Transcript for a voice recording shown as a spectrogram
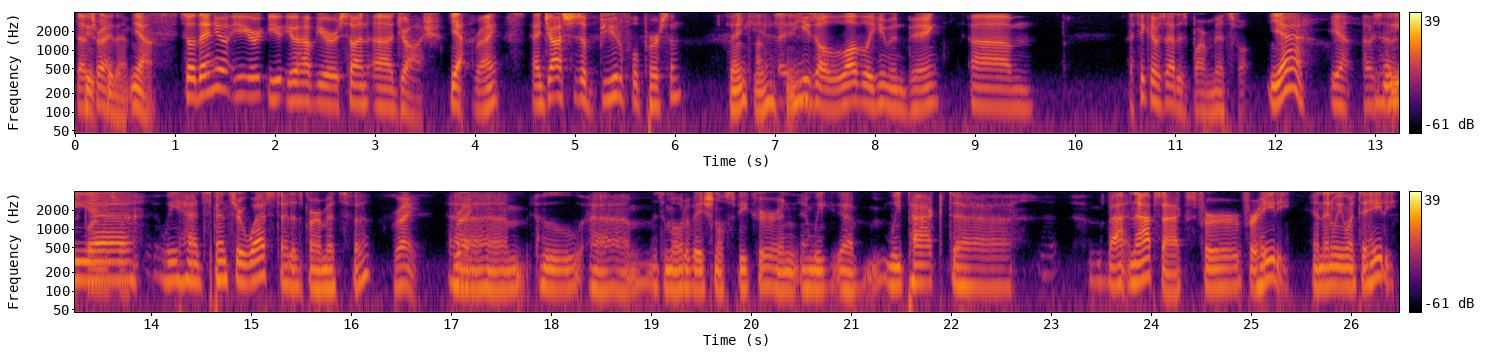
That's to, right. to them. Yeah. So then you you you have your son uh, Josh. Yeah. Right. And Josh is a beautiful person. Thank you. Yes, he Uh, He's a lovely human being. Um, I think I was at his bar mitzvah. yeah. Yeah, I was at his we bar uh, mitzvah. we had Spencer West at his bar mitzvah, Right. Right. um, who um, is a motivational speaker, and and we uh, we packed uh, knapsacks for for Haiti, and then we went to Haiti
